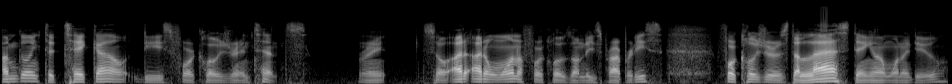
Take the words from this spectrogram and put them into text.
I'm going to take out these foreclosure intents, right? So I, I don't want to foreclose on these properties. Foreclosure is the last thing I want to do.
